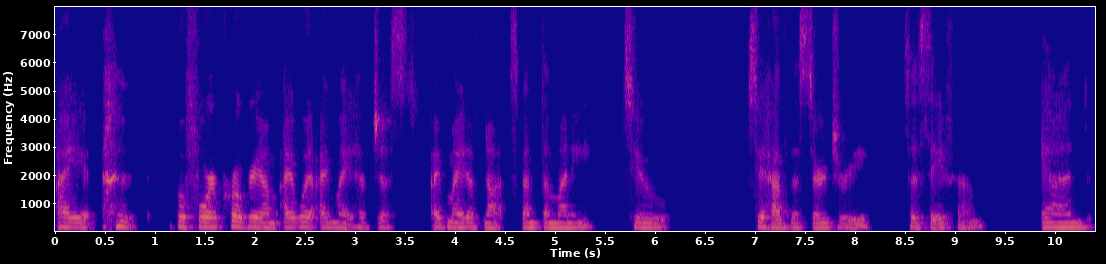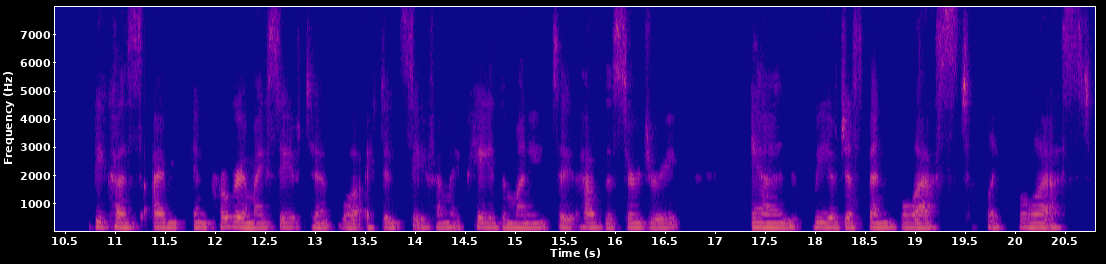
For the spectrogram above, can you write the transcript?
I, before program, I would, I might have just, I might have not spent the money to, to have the surgery to save him, and because I'm in program, I saved him. Well, I didn't save him. I paid the money to have the surgery. And we have just been blessed, like blessed,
